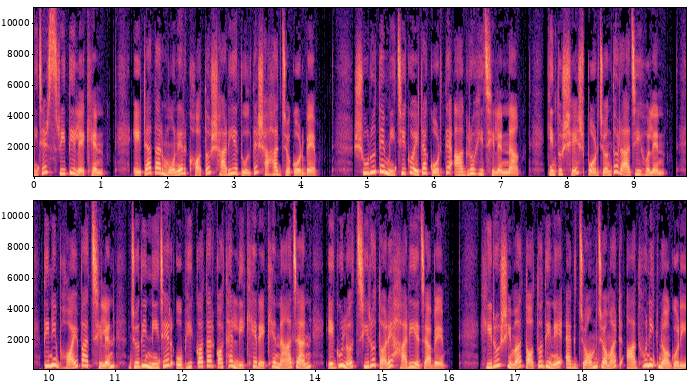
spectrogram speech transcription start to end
নিজের স্মৃতি লেখেন। এটা তার মনের ক্ষত সারিয়ে তুলতে সাহায্য করবে। শুরুতে মিচিকো এটা করতে আগ্রহী ছিলেন না, কিন্তু শেষ পর্যন্ত রাজি হলেন। তিনি ভয় পাচ্ছিলেন যদি নিজের অভিজ্ঞতার কথা লিখে রেখে না যান, এগুলো চিরতরে হারিয়ে যাবে। হিরোসীমা ততদিনে এক জমজমাট আধুনিক নগরী।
